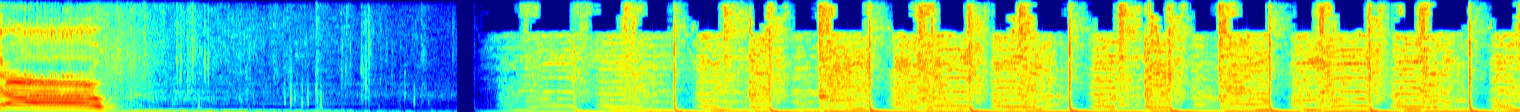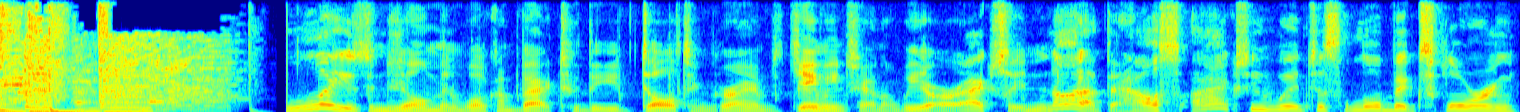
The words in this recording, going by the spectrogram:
Ladies and gentlemen, welcome back to the Dalton Grimes gaming channel. We are actually not at the house. I actually went just a little bit exploring.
